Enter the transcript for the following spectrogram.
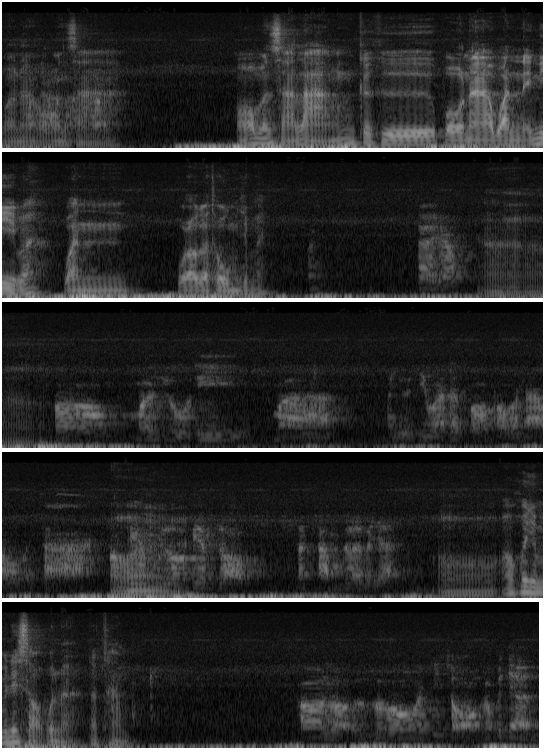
วันนะออกพรรษาออ๋อพรรษาหลังก็คือโปรนาวันไอ้นี่ปะวันลอยกระทงใช่ไหมใช่ครับอ่าก็มาอยู่ที่มามาอยู่ที่วัดแล้วก็ภาวนาออกพรรษาเตรียมรอเตรียมสอบนักธรรมด้วยอาจารย์อ๋อเอาก็ยังไม่ได้สอบกันเหรอนักธรรม ก็รอรอวันที่สองครับอาจารย์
